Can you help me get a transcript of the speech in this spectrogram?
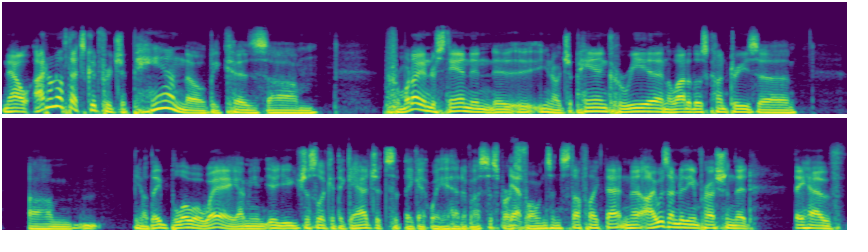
Now, I don't know if that's good for Japan though, because um, from what I understand, in uh, you know Japan, Korea, and a lot of those countries, uh, um, you know, they blow away. I mean, you, you just look at the gadgets that they get way ahead of us as far Yep. as phones and stuff like that. And I was under the impression that they have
